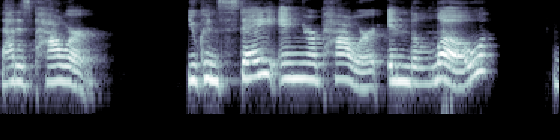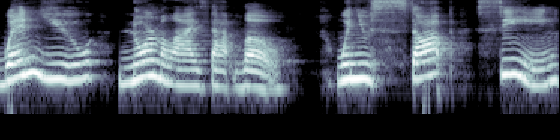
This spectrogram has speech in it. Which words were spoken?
That is power. You can stay in your power in the low when you normalize that low. When you stop seeing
